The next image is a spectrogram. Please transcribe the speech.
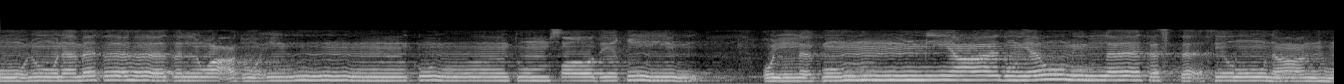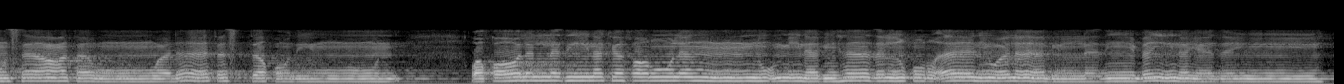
ويقولون متى هذا الوعد إن كنتم صادقين قل لكم ميعاد يوم لا تستأخرون عنه ساعة ولا تستقدمون وقال الذين كفروا لن نؤمن بهذا القرآن ولا بالذي بين يديه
